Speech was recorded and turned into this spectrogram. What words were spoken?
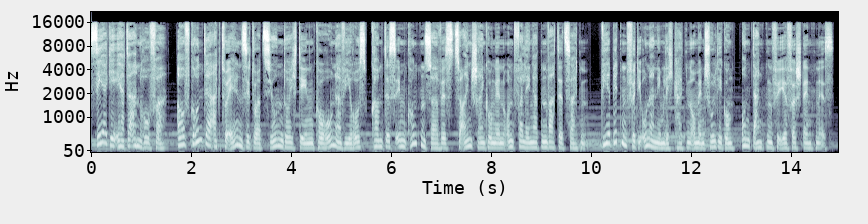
Sehr geehrte Anrufer, aufgrund der aktuellen Situation durch den Coronavirus kommt es im Kundenservice zu Einschränkungen und verlängerten Wartezeiten. Wir bitten für die Unannehmlichkeiten um Entschuldigung und danken für Ihr Verständnis.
